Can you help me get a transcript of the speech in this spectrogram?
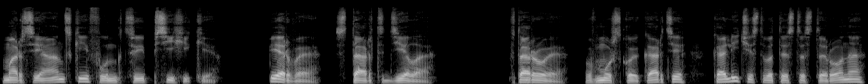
Марсианские функции психики. Первое — старт дела. Второе — в мужской карте количество тестостерона,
